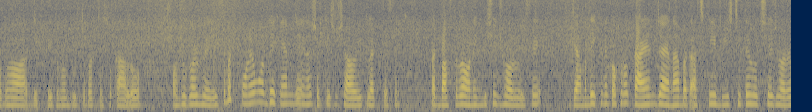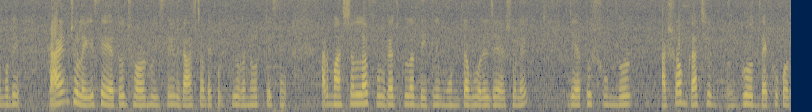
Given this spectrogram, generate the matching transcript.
আবহাওয়া দেখতে তোমরা বুঝতে পারতেছো, কালো অন্ধকার হয়ে গেছে। বাট ফোনের মধ্যে কেন জানি না সব কিছু স্বাভাবিক লাগতেছে। বাট বাস্তবে অনেক বেশি ঝড় হয়েছে, যে আমাদের এখানে কখনো কারেন্ট যায় না। বাট আজকে বৃষ্টিতে হচ্ছে ঝড়ের মধ্যে কারেন্ট চলে গেছে, এত ঝড় হয়েছে। গাছটা দেখো কীভাবে নড়তেছে। আর মার্শাল্লাহ ফুল গাছগুলো দেখলে মনটা ভরে যায় আসলে, যে এত সুন্দর। আর সব গাছের গ্রোথ দেখো কত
